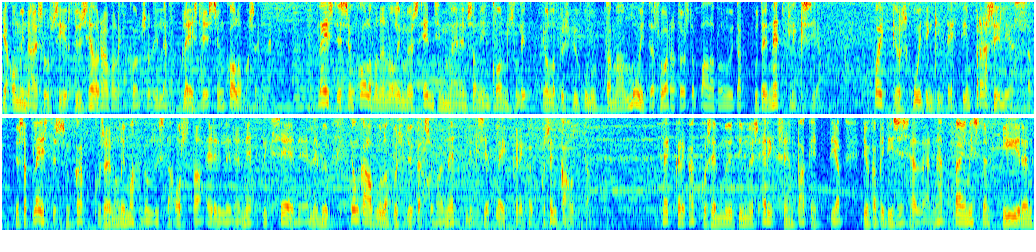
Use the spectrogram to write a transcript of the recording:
ja ominaisuus siirtyi seuraavalle konsolille PlayStation 3. PlayStation 3 oli myös ensimmäinen Sonin konsoli, jolla pystyy kuluttamaan muita suoratoistopalveluita, kuten Netflixiä. Poikkeus kuitenkin tehtiin Brasiliassa, jossa PlayStation 2 oli mahdollista ostaa erillinen Netflix CD-levy, jonka avulla pystyy katsomaan Netflixiä Pleikkari 2 kautta. Pleikkari 2 myytiin myös erikseen pakettia, joka piti sisällään näppäimistön, hiiren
